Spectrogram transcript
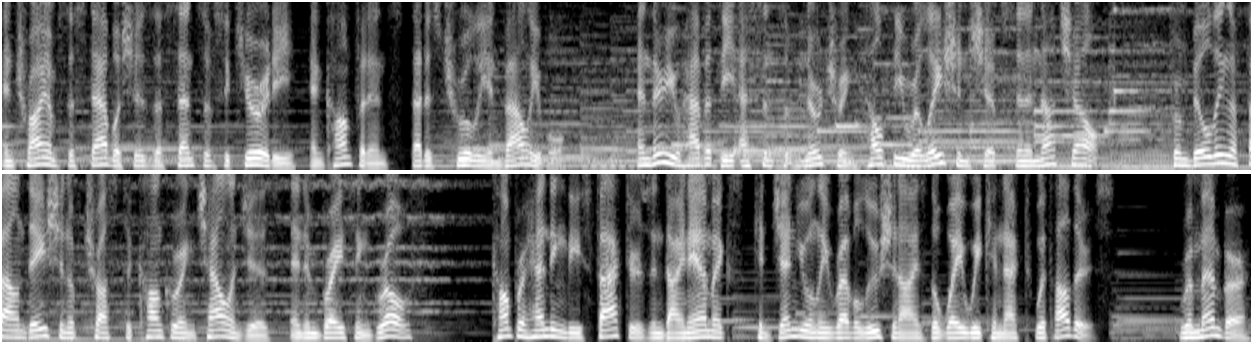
and triumphs establishes a sense of security and confidence that is truly invaluable. And there you have it the essence of nurturing healthy relationships in a nutshell. From building a foundation of trust to conquering challenges and embracing growth, comprehending these factors and dynamics can genuinely revolutionize the way we connect with others. Remember,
